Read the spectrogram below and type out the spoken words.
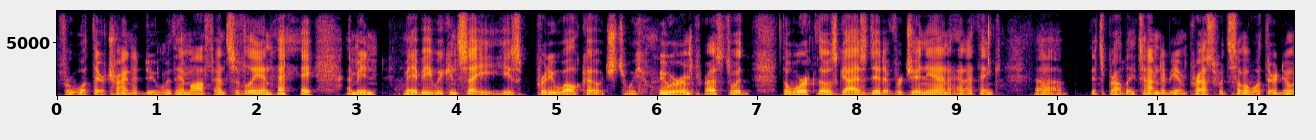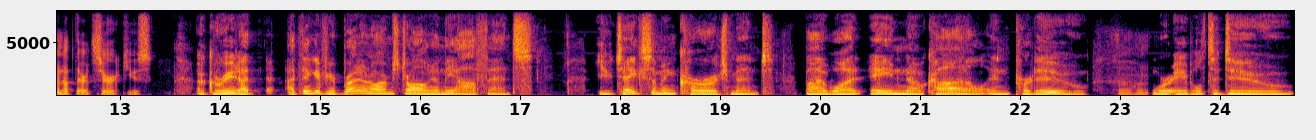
for what they're trying to do with him offensively. And hey, I mean, maybe we can say he's pretty well coached. We, we were impressed with the work those guys did at Virginia, and, and I think uh, it's probably time to be impressed with some of what they're doing up there at Syracuse. Agreed. I, I think if you're Brennan Armstrong in the offense, you take some encouragement by what Aidan O'Connell and Purdue mm-hmm. were able to do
